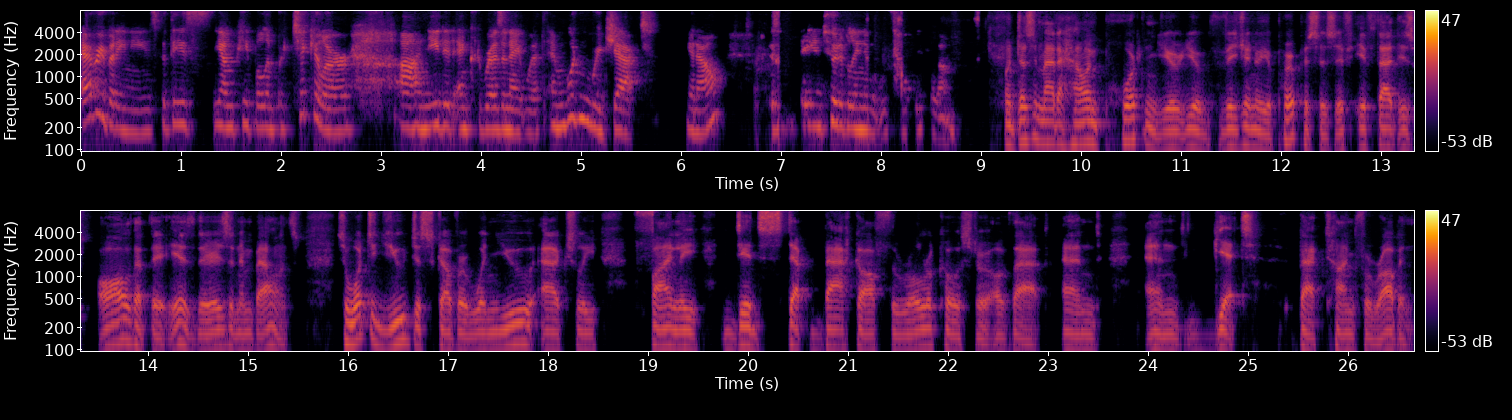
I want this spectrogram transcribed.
everybody needs, but these young people in particular uh, needed and could resonate with and wouldn't reject, you know, because they intuitively knew it was helpful for them. It doesn't matter how important your, your vision or your purpose is. If, if that is all that there is, there is an imbalance. So, what did you discover when you actually finally did step back off the roller coaster of that and and get back time for Robin?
